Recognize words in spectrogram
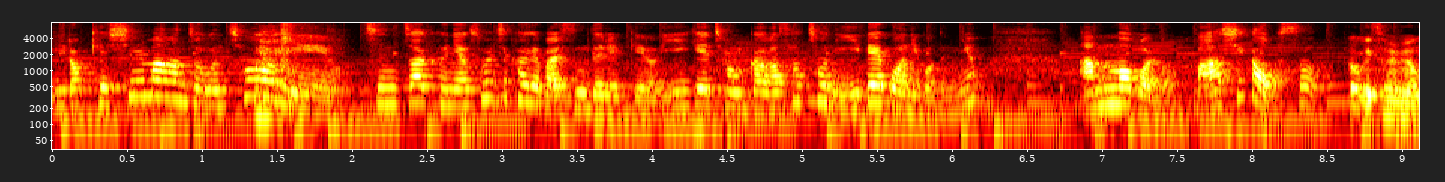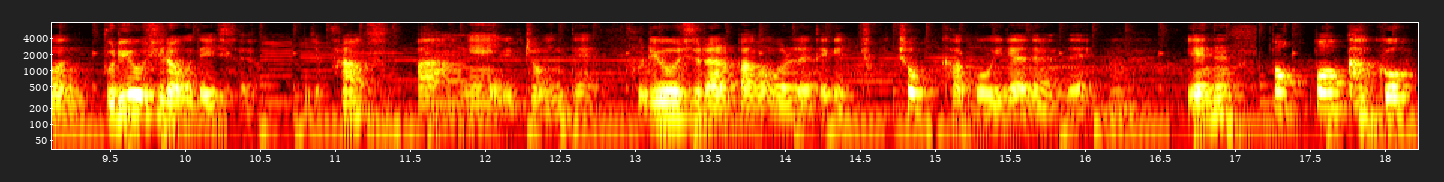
이렇게 실망한 적은 처음이에요. 진짜 그냥 솔직하게 말씀드릴게요. 이게 정가가 4,200원이거든요. 안 먹어요. 맛이가 없어. 여기 설명은 브리오슈라고 돼 있어요. 이제 프랑스 빵의 일종인데 브리오슈라는 빵은 원래 되게 촉촉하고 이래야 되는데 얘는 뻑뻑하고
